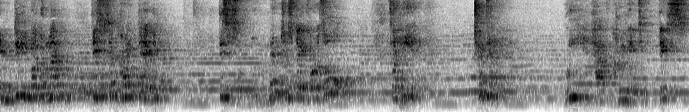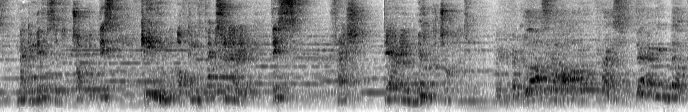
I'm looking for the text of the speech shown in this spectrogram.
Indeed, my good man, this is a great day. This is a momentous day for us all. For here, today, we have created this magnificent chocolate, this king of confectionery, this fresh dairy milk chocolate. With a glass and a half of fresh dairy milk.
